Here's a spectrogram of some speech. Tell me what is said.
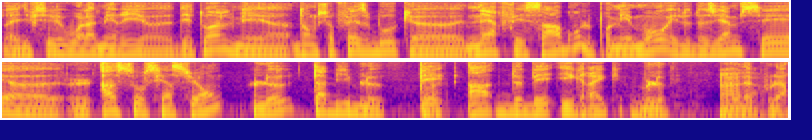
C'est difficile ou à la mairie euh, d'étoiles, mais euh, donc sur Facebook, euh, Nerf et sabre, le premier mot, et le deuxième c'est euh, association le tabi bleu, T A 2 B Y bleu de la couleur.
